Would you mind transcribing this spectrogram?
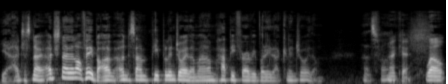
yeah, I just know I just know they're not for me. But I understand people enjoy them, and I'm happy for everybody that can enjoy them. That's fine. Okay. Well,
